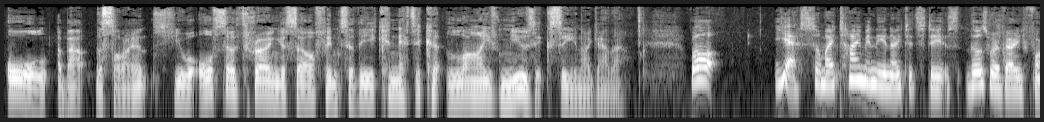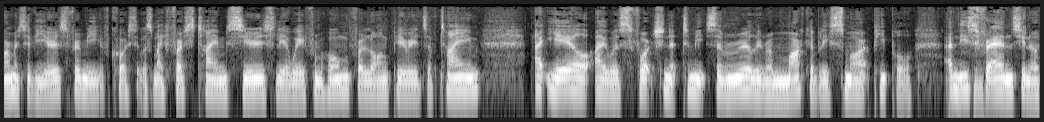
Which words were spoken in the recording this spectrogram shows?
all about the science. You were also throwing yourself into the Connecticut live music scene, I gather. Well, yes. So my time in the United States, those were very formative years for me. Of course, it was my first time seriously away from home for long periods of time. At Yale, I was fortunate to meet some really remarkably smart people, and these friends, you know.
